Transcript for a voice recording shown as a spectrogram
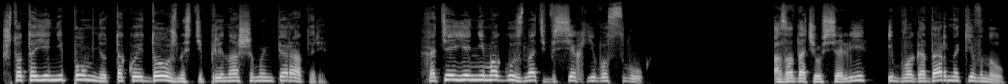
Что-то я не помню такой должности при нашем императоре. Хотя я не могу знать всех его слуг. Озадачился Ли и благодарно кивнул.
